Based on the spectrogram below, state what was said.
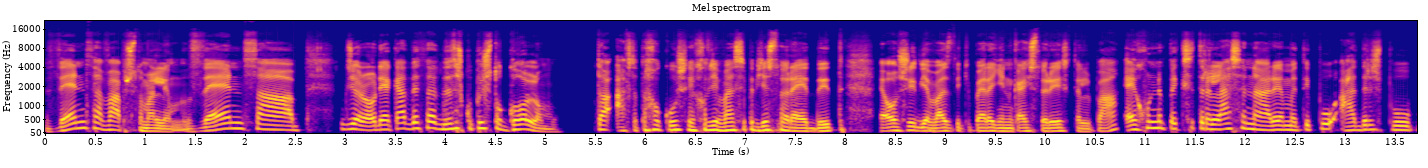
δεν θα βάψω το μαλλί μου. Δεν θα. Δεν ξέρω, οριακά δεν θα, δεν θα σκουπίσω τον κώλο μου. Τα, αυτά τα έχω ακούσει, έχω διαβάσει παιδιά στο Reddit, ε, όσοι διαβάζετε εκεί πέρα γενικά ιστορίες κτλ. Έχουν παίξει τρελά σενάρια με τύπου άντρες που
